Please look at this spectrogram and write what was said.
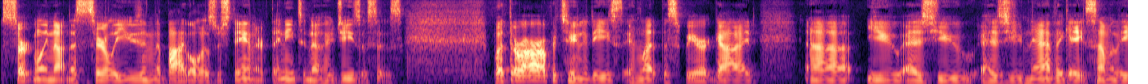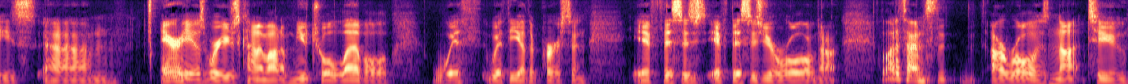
certainly not necessarily using the Bible as their standard. They need to know who Jesus is. But there are opportunities, and let the Spirit guide uh, you as you as you navigate some of these um, areas where you're just kind of on a mutual level with with the other person if this is if this is your role or not a lot of times the, our role is not to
